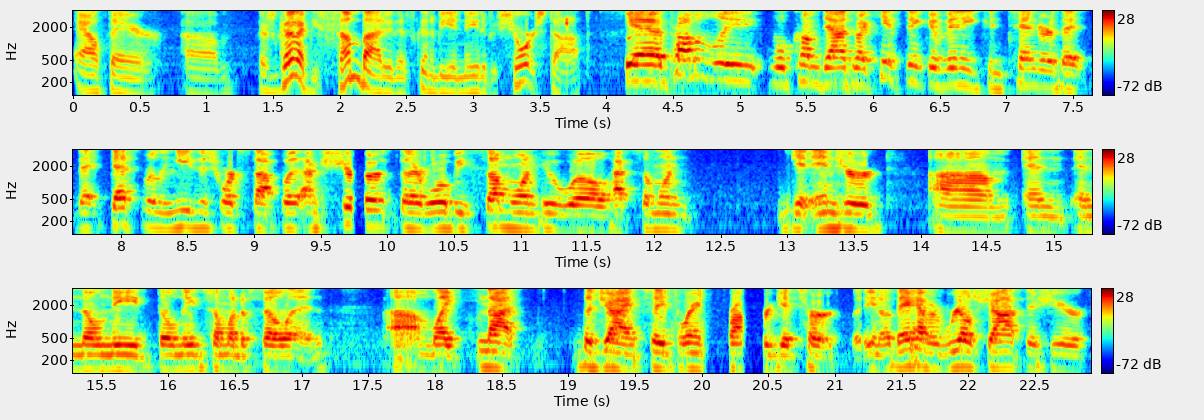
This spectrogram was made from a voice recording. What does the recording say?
out there. Um, there's got to be somebody that's going to be in need of a shortstop. Yeah, probably will come down to I can't think of any contender that, that desperately needs a shortstop, but I'm sure there will be someone who will have someone get injured, um, and and they'll need they'll need someone to fill in. Um, like not the Giants say Brandon Crawford gets hurt, but you know they have a real shot this year.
